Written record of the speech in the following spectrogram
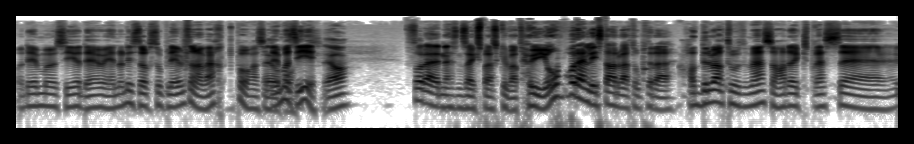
Og det må jeg si, det er jo en av de største opplevelsene jeg har vært på. Altså, det må jeg si. Ja. Så det er nesten så Ekspress skulle vært høyere oppe på den lista, hadde det vært opp til det. Hadde det vært opp til meg, så hadde Ekspress eh,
